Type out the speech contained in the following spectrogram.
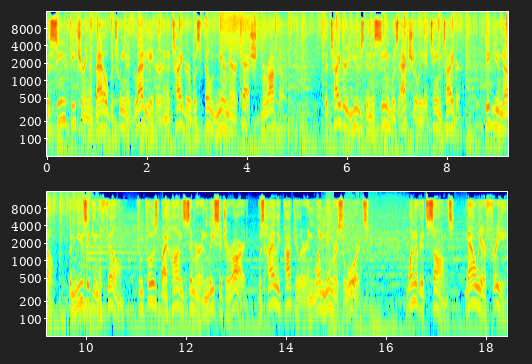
The scene featuring a battle between a gladiator and a tiger was filmed near Marrakesh, Morocco. The tiger used in the scene was actually a tame tiger. Did you know? The music in the film, composed by Hans Zimmer and Lisa Gerrard, was highly popular and won numerous awards. One of its songs, Now We Are Free,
